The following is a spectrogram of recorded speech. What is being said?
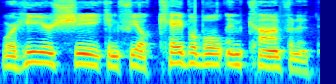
where he or she can feel capable and confident.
